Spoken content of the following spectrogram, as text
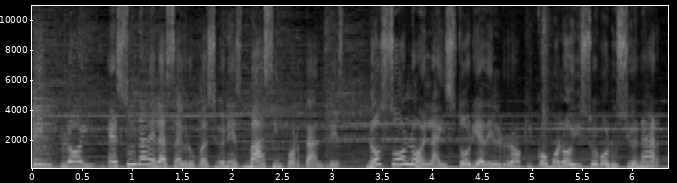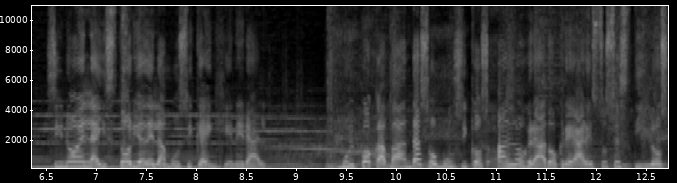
Pink Floyd es una de las agrupaciones más importantes, no solo en la historia del rock y cómo lo hizo evolucionar, sino en la historia de la música en general. Muy pocas bandas o músicos han logrado crear estos estilos,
